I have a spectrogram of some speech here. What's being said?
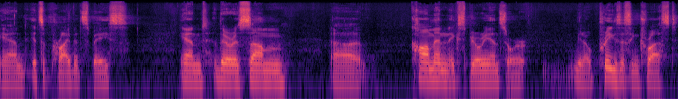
and it's a private space, and there is some uh, common experience or you know pre-existing trust,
